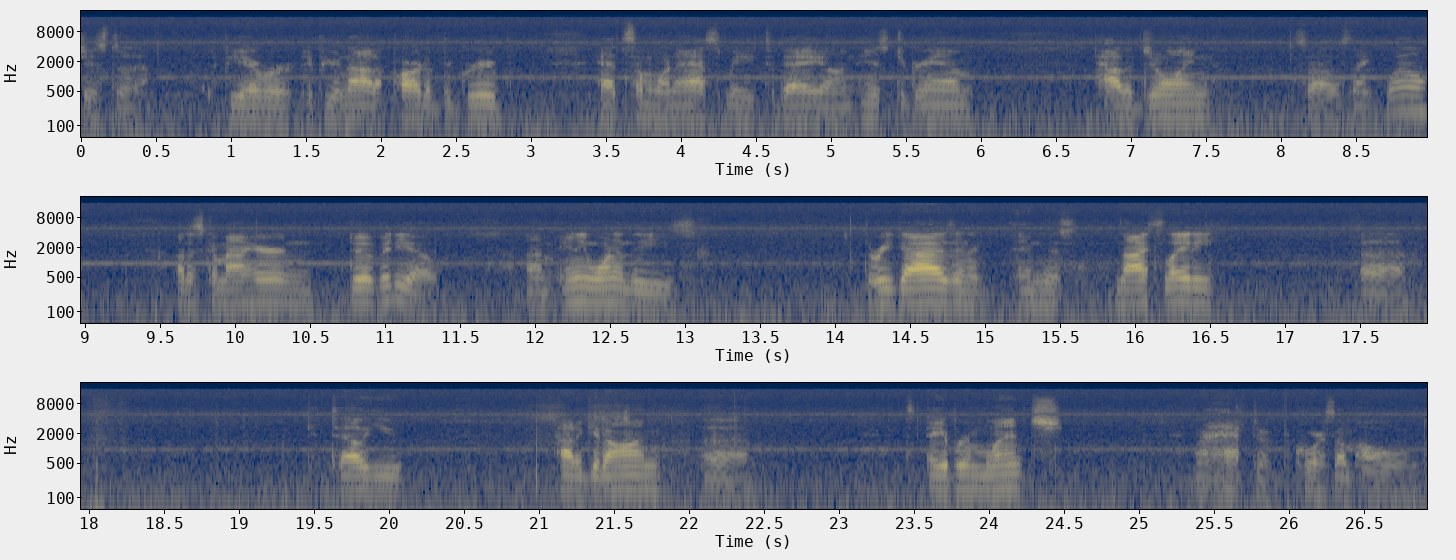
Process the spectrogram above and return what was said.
just uh, if you ever, if you're not a part of the group, had someone ask me today on Instagram how to join. So I was like, well, I'll just come out here and do a video. Um, any one of these three guys and, a, and this nice lady uh, can tell you how to get on. Uh, it's Abram Lynch. And I have to, of course, I'm old.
